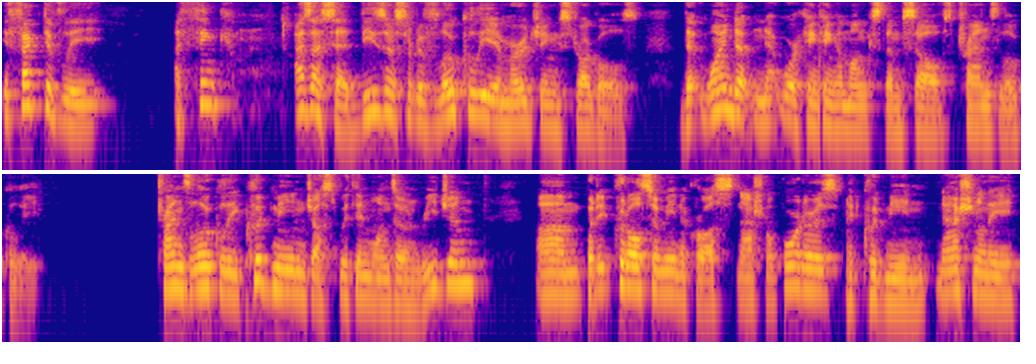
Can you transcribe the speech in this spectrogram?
effectively, I think, as I said, these are sort of locally emerging struggles that wind up networking amongst themselves translocally. Translocally could mean just within one's own region, um, but it could also mean across national borders. It could mean nationally.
